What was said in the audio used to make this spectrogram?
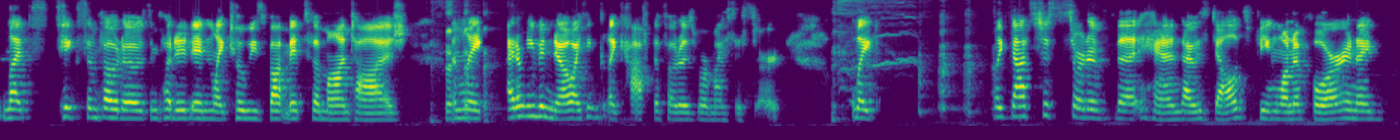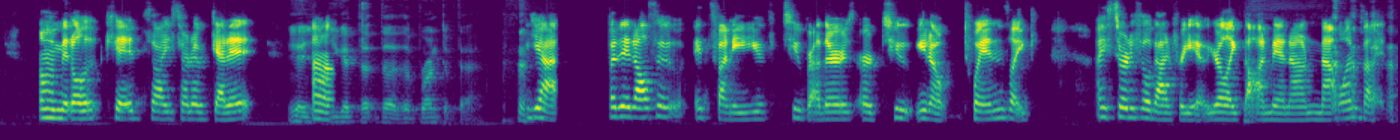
let's take some photos and put it in like Toby's bat mitzvah montage and like I don't even know. I think like half the photos were my sister. Like like that's just sort of the hand I was dealt being one of four and I I'm a middle kid, so I sort of get it. Yeah, you, um, you get the, the the brunt of that. yeah. But it also it's funny, you have two brothers or two, you know, twins, like I sort of feel bad for you. You're like the odd man out on that one, but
